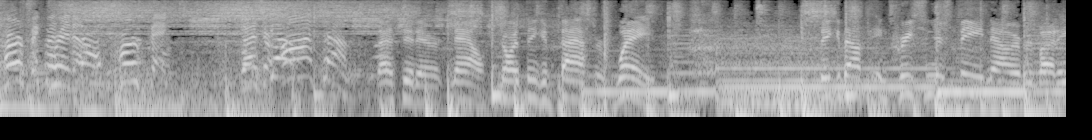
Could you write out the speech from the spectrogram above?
Perfect rhythm. Perfect. Guys are awesome. That's it, Eric. Now, start thinking faster. Wave. Think about increasing your speed now, everybody.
